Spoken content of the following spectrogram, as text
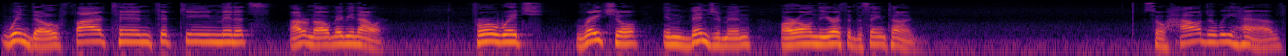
window, 5, 10, 15 minutes, I don't know, maybe an hour, for which Rachel and Benjamin are on the earth at the same time. So how do we have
